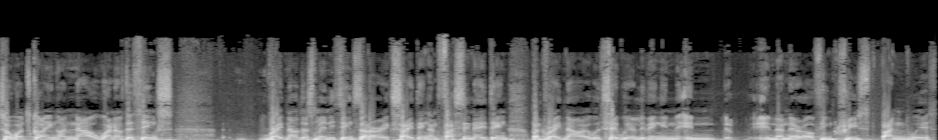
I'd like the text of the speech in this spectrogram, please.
So, what's going on now? One of the things right now there's many things that are exciting and fascinating, but right now I would say we are living in, in, in an era of increased bandwidth.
